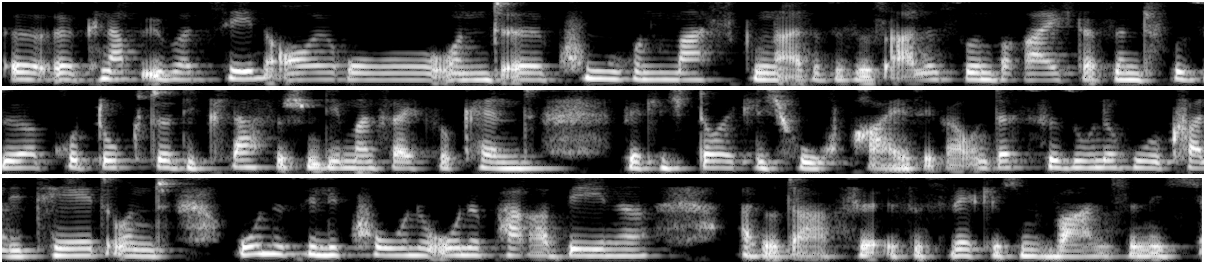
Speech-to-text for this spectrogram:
äh, äh knapp über 10 Euro und äh, Kuren, Masken, also das ist alles so im Bereich, das sind Friseurprodukte, die klassischen, die man vielleicht so kennt, wirklich deutlich hochpreisiger. Und das für so eine hohe Qualität und ohne Silikone, ohne Parabene. Also dafür ist es wirklich ein wahnsinnig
